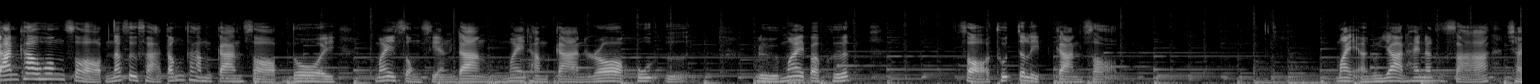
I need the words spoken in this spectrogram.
การเข้าห้องสอบนักศึกษาต้องทำการสอบโดย ไม่ส่งเสียงดัง ไม่ทำการรอกผู้อื่น หรือไม่ประพฤติส่อทุจริตการสอบ ไม่อนุญาตให้นักศึกษาใช้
